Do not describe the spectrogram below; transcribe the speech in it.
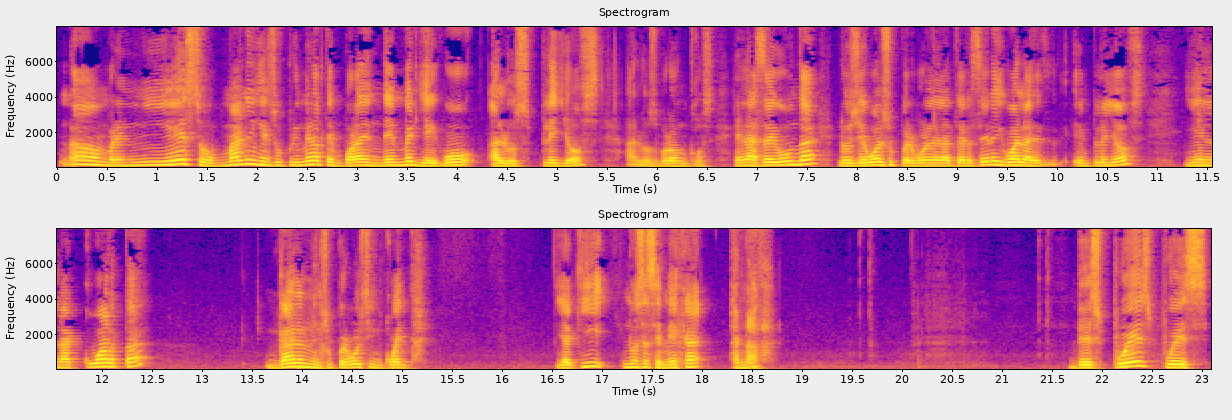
No, hombre, ni eso. Manning en su primera temporada en Denver llegó a los playoffs a los Broncos. En la segunda los llevó al Super Bowl. En la tercera igual en playoffs. Y en la cuarta ganan el Super Bowl 50. Y aquí no se asemeja a nada. Después, pues,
